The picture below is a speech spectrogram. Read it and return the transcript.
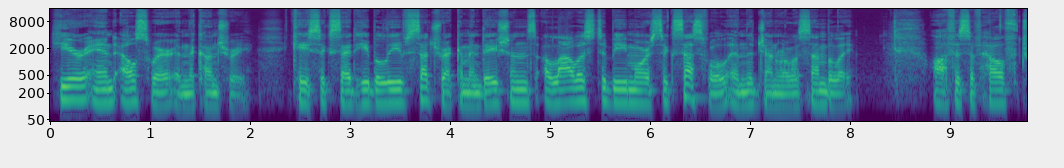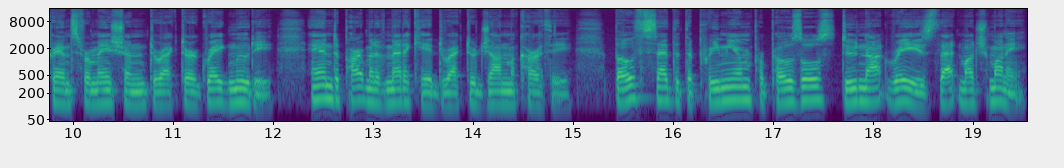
here and elsewhere in the country. Kasich said he believes such recommendations allow us to be more successful in the General Assembly. Office of Health Transformation Director Greg Moody and Department of Medicaid Director John McCarthy both said that the premium proposals do not raise that much money,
